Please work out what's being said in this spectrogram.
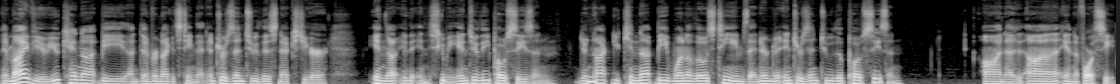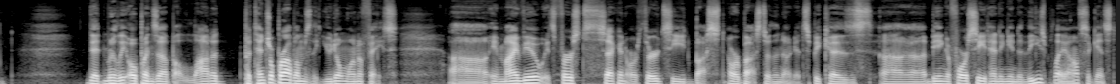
in my view, you cannot be a Denver Nuggets team that enters into this next year in the in, excuse me into the postseason you're not. You cannot be one of those teams that enters into the postseason on a uh, in a fourth seed. That really opens up a lot of potential problems that you don't want to face. Uh, in my view, it's first, second, or third seed bust or bust are the Nuggets because uh, being a four seed heading into these playoffs against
